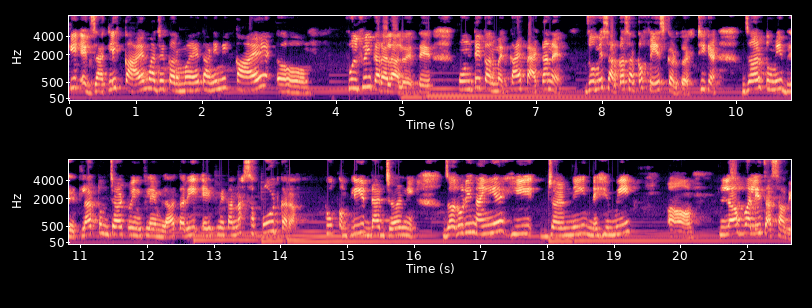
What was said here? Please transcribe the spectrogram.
की एक्झॅक्टली काय माझे कर्म आहेत आणि मी काय फुलफिल करायला आलो आहे ते कोणते कर्म आहेत काय पॅटर्न आहे. जो मी सारखं सारखं फेस करतोय ठीक आहे? जर तुम्ही भेटलात तुमच्या ट्विन फ्लेमला तरी एकमेकांना सपोर्ट करा. टू कंप्लीट दॅट जर्नी जरुरी नाही आहे ही जर्नी नेहमी लववालीच असावी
